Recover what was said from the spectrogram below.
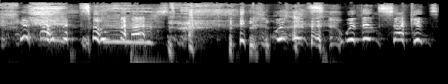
it happened so fast. within, within seconds,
